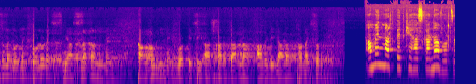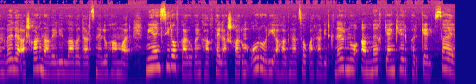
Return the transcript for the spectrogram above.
ուզում եմ, որ մենք բոլորս միասնական լինենք, կանգուն լինենք, որպեսզի աշխարհը դառնա ավելի լավը, քան այսօր։ Ամեն մարդ պետք է հասկանա, որ ծնվել է աշխարհն ավելի լավը դարձնելու համար։ Միայն սիրով կարող ենք հաղթել աշխարհում օր-օրի ահագնացող արհավիրքներն ու անմեղ կյանքեր փրկել։ Սա է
